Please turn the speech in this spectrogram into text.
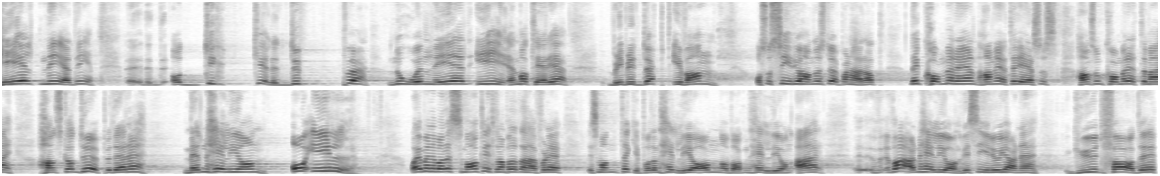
helt nedi. Eh, å dykke eller duppe noe ned i en materie. Bli, bli døpt i vann. Og så sier Johannes døperen her at det kommer en, han heter Jesus, han som kommer etter meg. Han skal døpe dere med Den hellige ånd og ild. Og jeg mener bare Smak litt på dette. her, for det, Hvis man tenker på Den hellige ånd og hva Den hellige ånd er Hva er Den hellige ånd? Vi sier jo gjerne Gud Fader,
